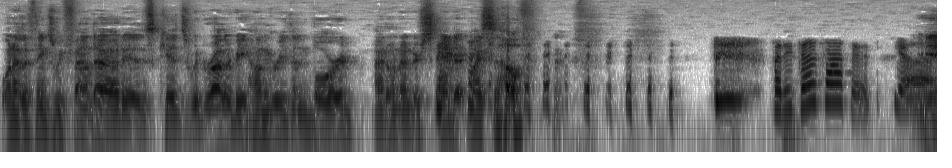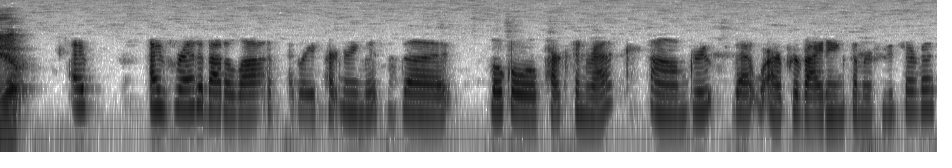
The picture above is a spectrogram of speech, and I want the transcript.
one of the things we found out is kids would rather be hungry than bored. I don't understand it myself. but it does happen. Yeah. Yep. I've I've read about a lot of libraries partnering with the local Parks and Rec um, groups that are providing summer food service,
